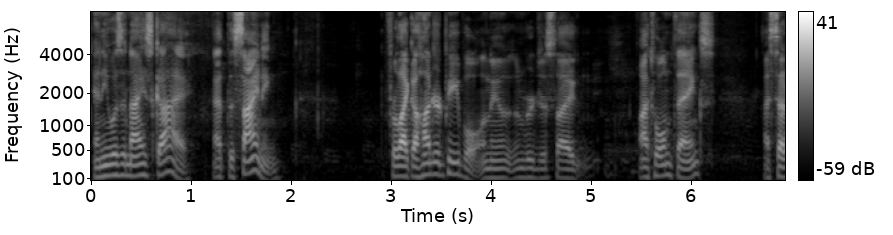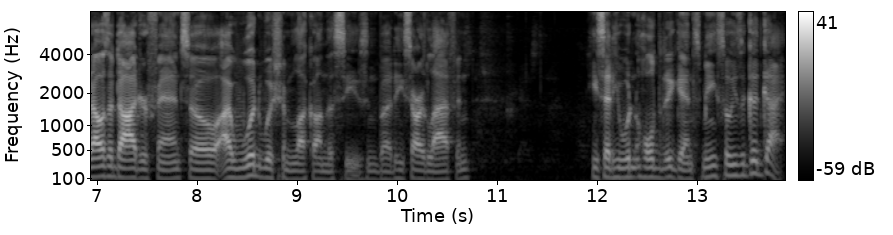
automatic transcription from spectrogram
And he was a nice guy at the signing for like 100 people. And, we were just like, I told him thanks. I said I was a Dodger fan, so I would wish him luck on the season, but he started laughing. He said he wouldn't hold it against me, so he's a good guy.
